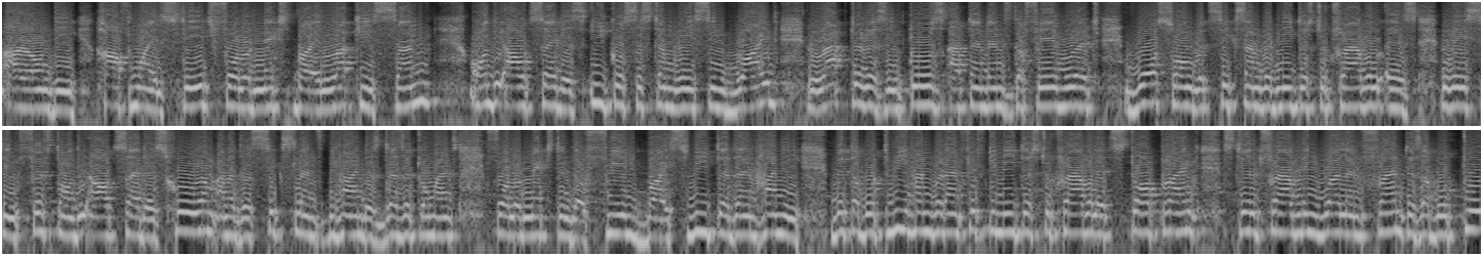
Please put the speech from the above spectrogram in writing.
around the half mile stage followed next by Lucky Sun. On the outside is Ecosystem Racing wide. Raptor is in close attendance. The favorite War Song with 600 meters to travel is racing fifth on the outside is Huram. Another six lengths behind is Desert Romance followed next in the field by Sweeter Than Honey. With about 350 meters to travel its top rank still traveling well in front is about two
